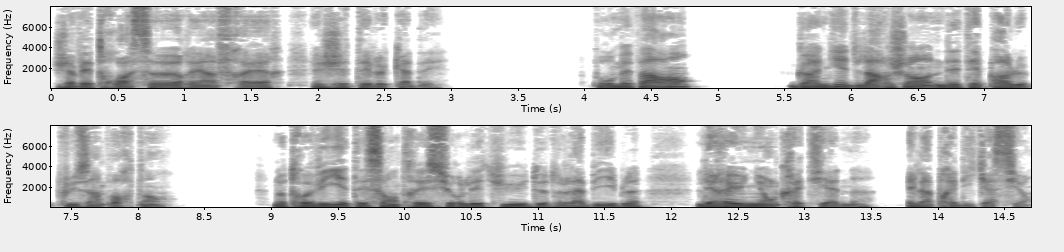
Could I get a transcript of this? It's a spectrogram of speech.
J'avais trois sœurs et un frère, et j'étais le cadet. Pour mes parents, gagner de l'argent n'était pas le plus important. Notre vie était centrée sur l'étude de la Bible, les réunions chrétiennes et la prédication.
